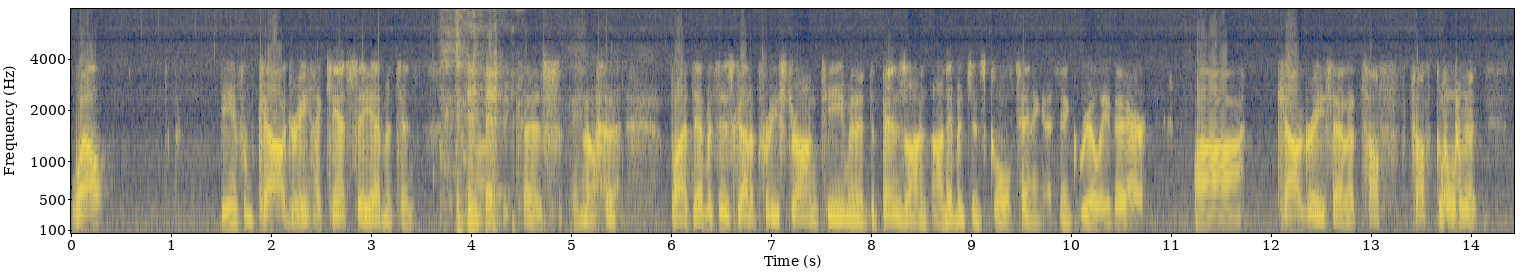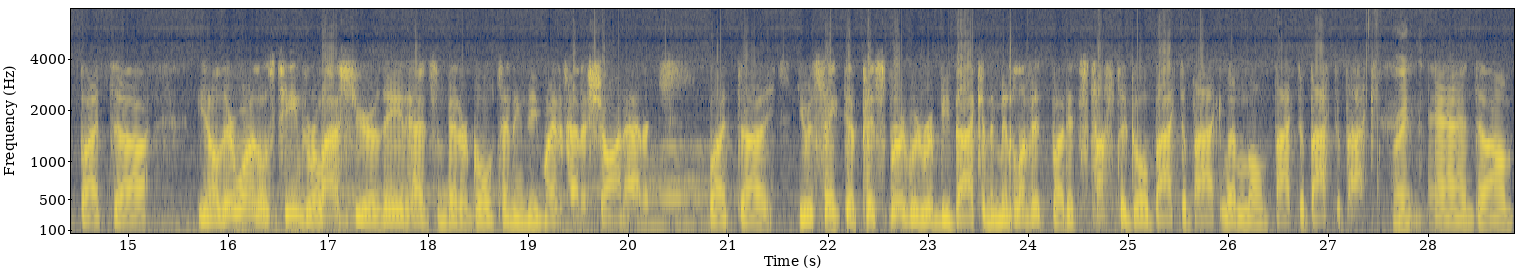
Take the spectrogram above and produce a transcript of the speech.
Well, being from Calgary, I can't say Edmonton uh, because you know But Edmonton's got a pretty strong team, and it depends on, on Edmonton's goaltending, I think, really there. Uh, Calgary's had a tough, tough go of it, but, uh, you know, they're one of those teams where last year they had had some better goaltending. They might have had a shot at it. But uh, you would think that Pittsburgh would be back in the middle of it, but it's tough to go back to back, let alone back to back to back. Right. And um,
